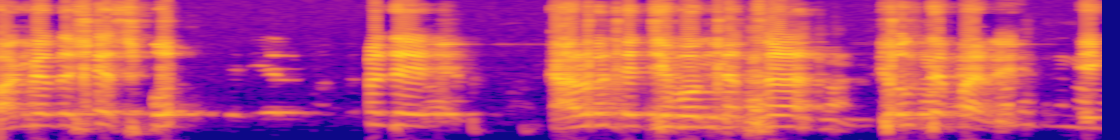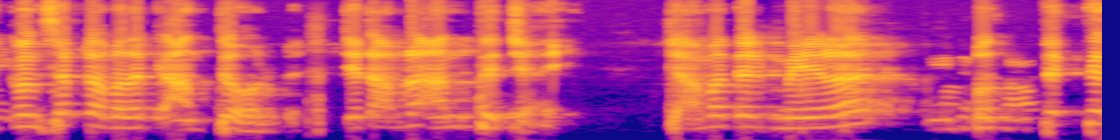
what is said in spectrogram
বাংলাদেশে স্পোর্টস যে কারও যে জীবনযাত্রা চলতে পারে, এই কনসেপ্ট আমাদেরকে আনতে হবে, যেটা আমরা আনতে চাই। যে আমাদের মেয়েরা প্রত্যেকটা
